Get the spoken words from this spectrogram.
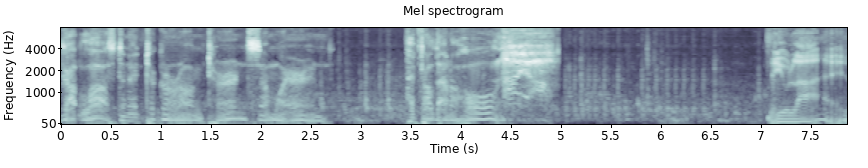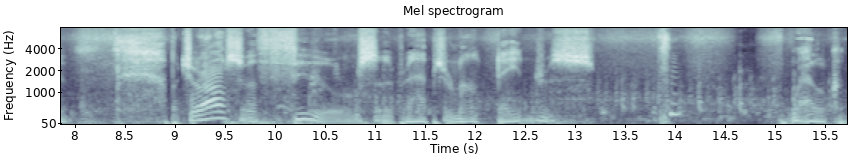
got lost, and I took a wrong turn somewhere, and I fell down a hole. You lie. But you're also a fool, so perhaps you're not dangerous. Welcome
